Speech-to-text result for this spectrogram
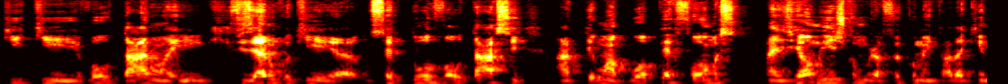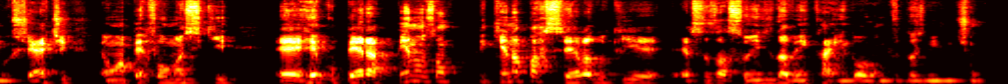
que, que voltaram aí, que fizeram com que uh, o setor voltasse a ter uma boa performance, mas realmente, como já foi comentado aqui no chat, é uma performance que é, recupera apenas uma pequena parcela do que essas ações ainda vem caindo ao longo de 2021.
